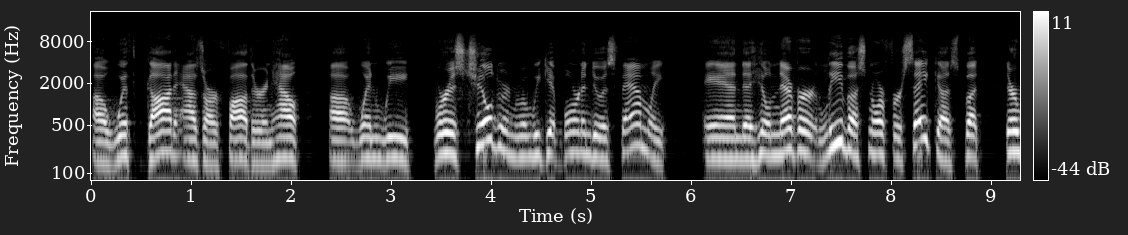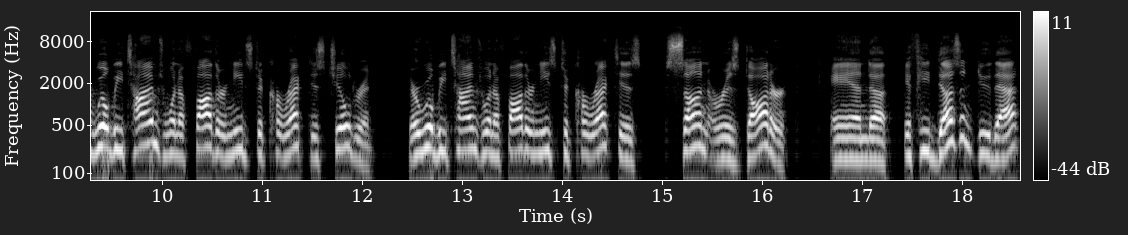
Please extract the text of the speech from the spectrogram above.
uh, with God as our father, and how uh, when we were his children, when we get born into his family, and uh, he'll never leave us nor forsake us, but there will be times when a father needs to correct his children. There will be times when a father needs to correct his son or his daughter. And uh, if he doesn't do that,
